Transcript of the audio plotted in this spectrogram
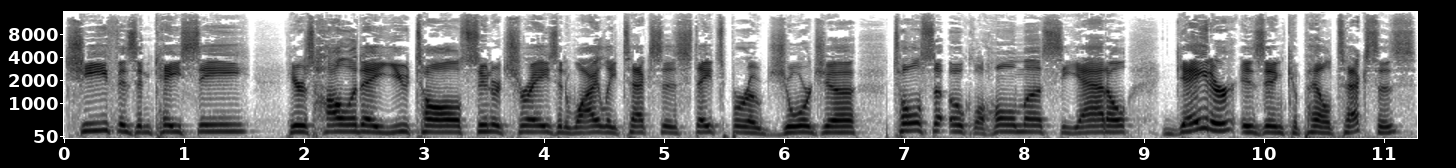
Chief is in KC. Here's Holiday, Utah, Sooner Trays in Wylie, Texas, Statesboro, Georgia, Tulsa, Oklahoma, Seattle. Gator is in Coppell, Texas.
